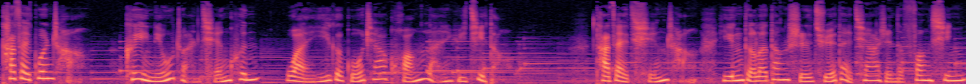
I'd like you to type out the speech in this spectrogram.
他在官场可以扭转乾坤，挽一个国家狂澜于既倒；他在情场赢得了当时绝代佳人的芳心，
